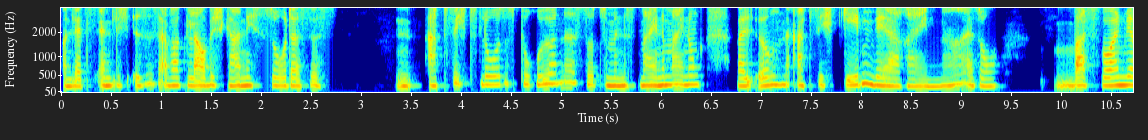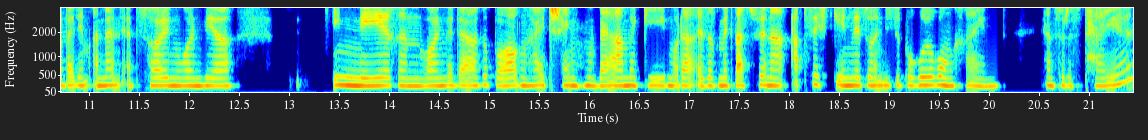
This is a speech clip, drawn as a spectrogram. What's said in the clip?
Und letztendlich ist es aber, glaube ich, gar nicht so, dass es ein absichtsloses Berühren ist, so zumindest meine Meinung, weil irgendeine Absicht geben wir ja rein. Ne? Also was wollen wir bei dem anderen erzeugen? Wollen wir ihn nähren? Wollen wir da Geborgenheit schenken, Wärme geben? Oder also mit was für einer Absicht gehen wir so in diese Berührung rein? Kannst du das teilen?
